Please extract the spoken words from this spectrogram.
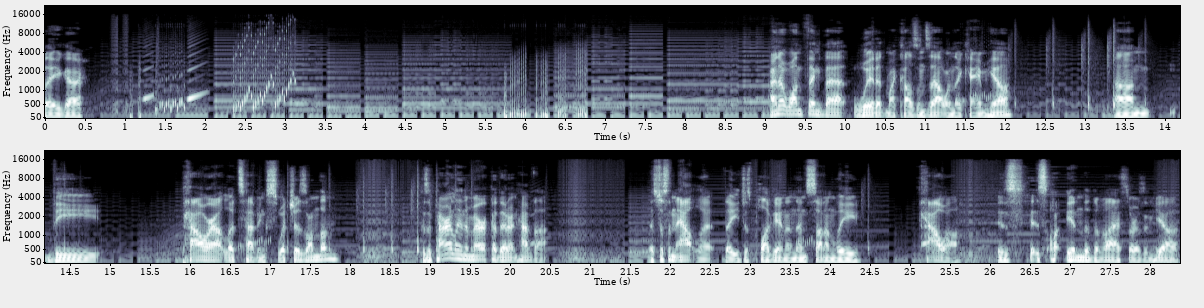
There you go. I know one thing that weirded my cousins out when they came here. Um, the power outlets having switches on them. Because apparently in America they don't have that. It's just an outlet that you just plug in and then suddenly power is, is in the device, whereas in here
